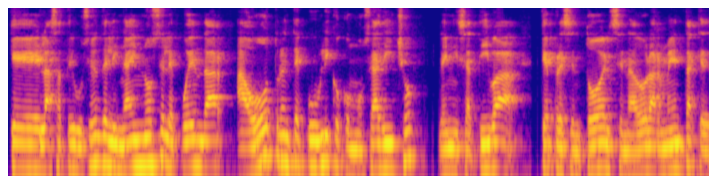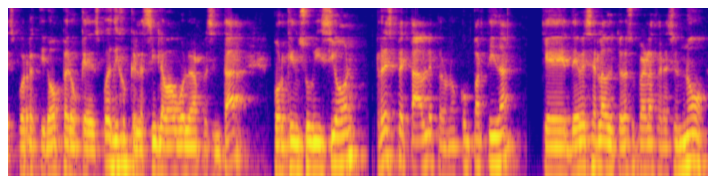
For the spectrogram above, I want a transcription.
que las atribuciones del INAI no se le pueden dar a otro ente público, como se ha dicho, la iniciativa que presentó el senador Armenta, que después retiró, pero que después dijo que sí la va a volver a presentar, porque en su visión, respetable pero no compartida, que debe ser la Auditoría Superior de la Federación, no,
